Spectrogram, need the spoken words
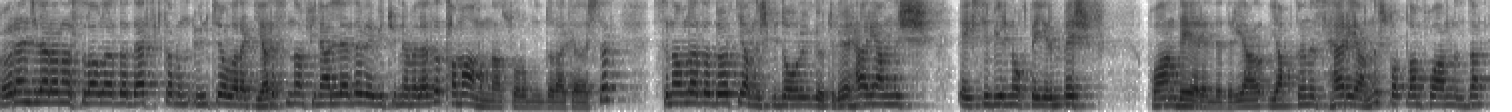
Öğrenciler ana sınavlarda ders kitabının ünite olarak yarısından finallerde ve bütünlemelerde tamamından sorumludur arkadaşlar. Sınavlarda 4 yanlış bir doğruyu götürüyor. Her yanlış eksi 1.25 puan değerindedir. Ya, yaptığınız her yanlış toplam puanınızdan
